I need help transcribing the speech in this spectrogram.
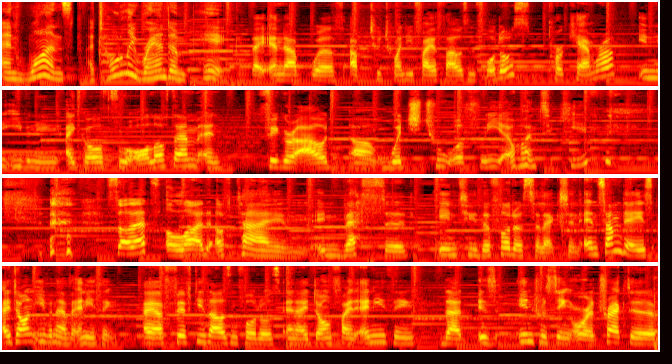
and once a totally random pig. I end up with up to 25,000 photos per camera. In the evening, I go through all of them and figure out uh, which two or three I want to keep. so that's a lot of time invested into the photo selection. And some days I don't even have anything. I have 50,000 photos and I don't find anything that is interesting or attractive.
